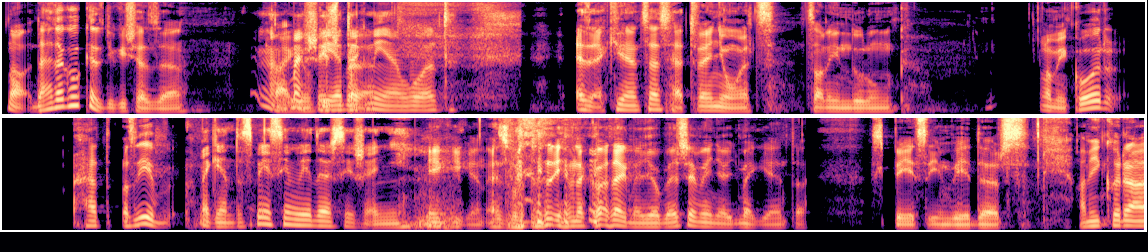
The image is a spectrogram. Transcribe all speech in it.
Na, de hát akkor kezdjük is ezzel. Na, Vágjunk bele. milyen volt. 1978-szal indulunk. Amikor, hát az év, Megjelent a Space Invaders, és ennyi. még igen, ez volt az évnek a legnagyobb eseménye, hogy megjelent a Space Invaders. Amikor a,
